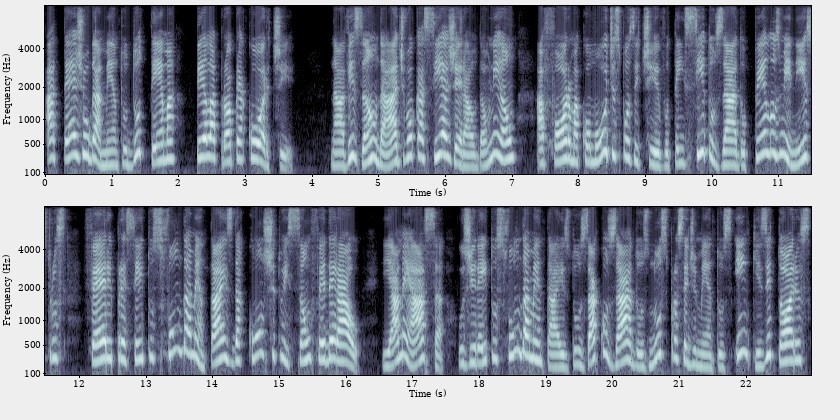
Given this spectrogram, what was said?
até julgamento do tema pela própria Corte. Na visão da Advocacia Geral da União, a forma como o dispositivo tem sido usado pelos ministros fere preceitos fundamentais da Constituição Federal e ameaça os direitos fundamentais dos acusados nos procedimentos inquisitórios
